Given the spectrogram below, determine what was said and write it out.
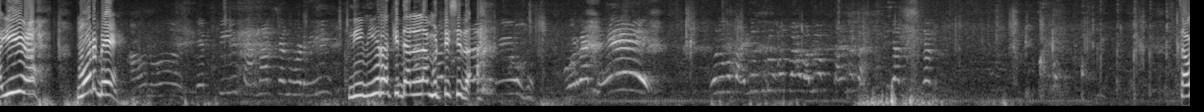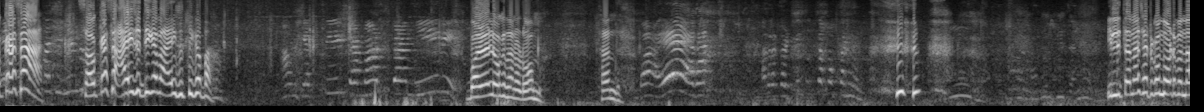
ಆಯಿ ನೋಡ್ಬೇ ನೀ ನೀರು ಹಾಕಿದ್ದೆಲ್ಲ ಮುಟ್ಟಿಸಿದ. ಸೌಕಾಸ ಸೌಕಾಸ, ಆಯ್ ಜೊತೆಗೆ ಬಾ, ಆಯ್ ಜೊತೆಗೆ ಬಾ. ಬಳ್ಳಿ ಹೋಗದ ನೋಡು ಓಮ್ ಅಂದ ಇಲ್ಲಿ ತನ ಚಟ್ಕೊಂಡು ಓಡಿ ಬಂದ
